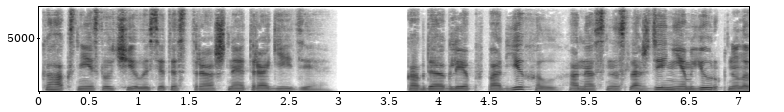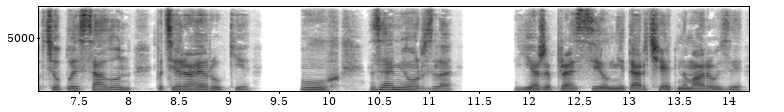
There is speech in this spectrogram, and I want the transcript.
как с ней случилась эта страшная трагедия. Когда Глеб подъехал, она с наслаждением юркнула в теплый салон, потирая руки, Ух, замерзла. Я же просил не торчать на морозе.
